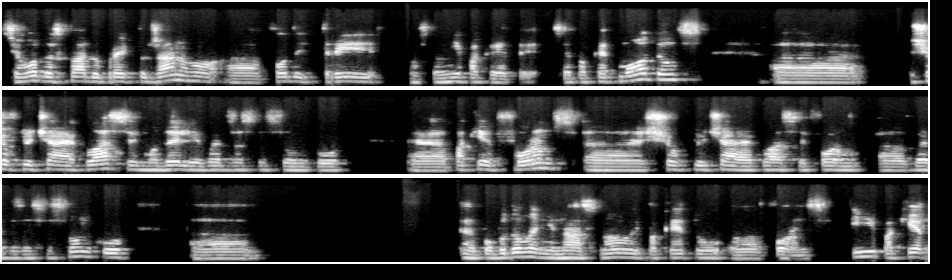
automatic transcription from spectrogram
Всього до складу проєкту Django е, входить три основні пакети: це пакет Models, е, що включає класи моделі веб-застосунку, е, пакет Forms, е, що включає класи форм е, веб-застосунку, е, е, побудовані на основі пакету е, Forms, і пакет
